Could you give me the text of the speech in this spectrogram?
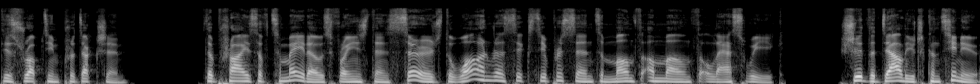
disrupting production. The price of tomatoes, for instance, surged 160% month on month last week. Should the deluge continue,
